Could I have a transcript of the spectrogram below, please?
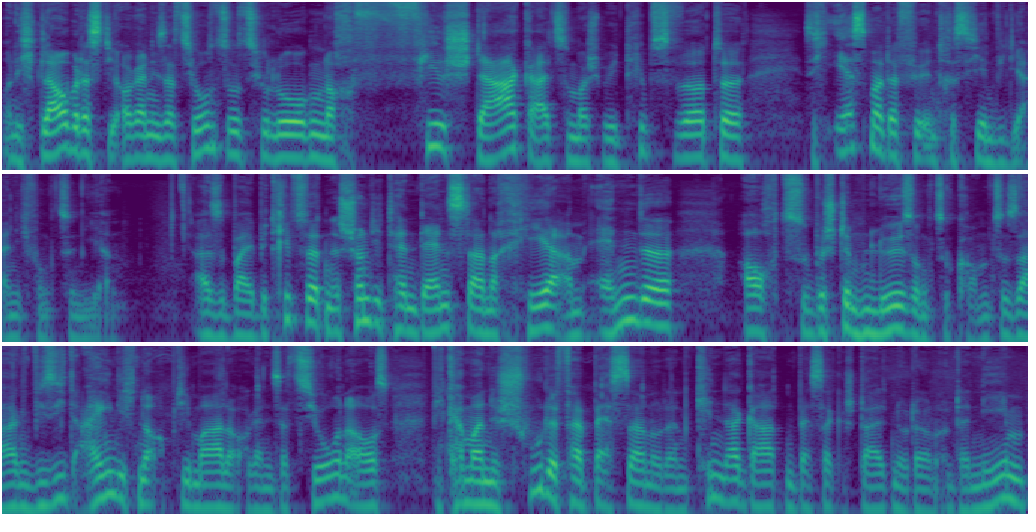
Und ich glaube, dass die Organisationssoziologen noch viel stärker als zum Beispiel Betriebswirte sich erstmal dafür interessieren, wie die eigentlich funktionieren. Also bei Betriebswirten ist schon die Tendenz da nachher am Ende auch zu bestimmten Lösungen zu kommen, zu sagen, wie sieht eigentlich eine optimale Organisation aus, wie kann man eine Schule verbessern oder einen Kindergarten besser gestalten oder ein Unternehmen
